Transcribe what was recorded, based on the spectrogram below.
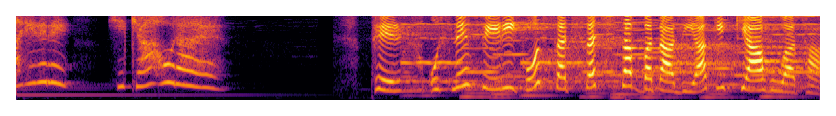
अरे रे रे, ये क्या हो फिर उसने फेरी को सच सच सब बता दिया कि क्या हुआ था।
